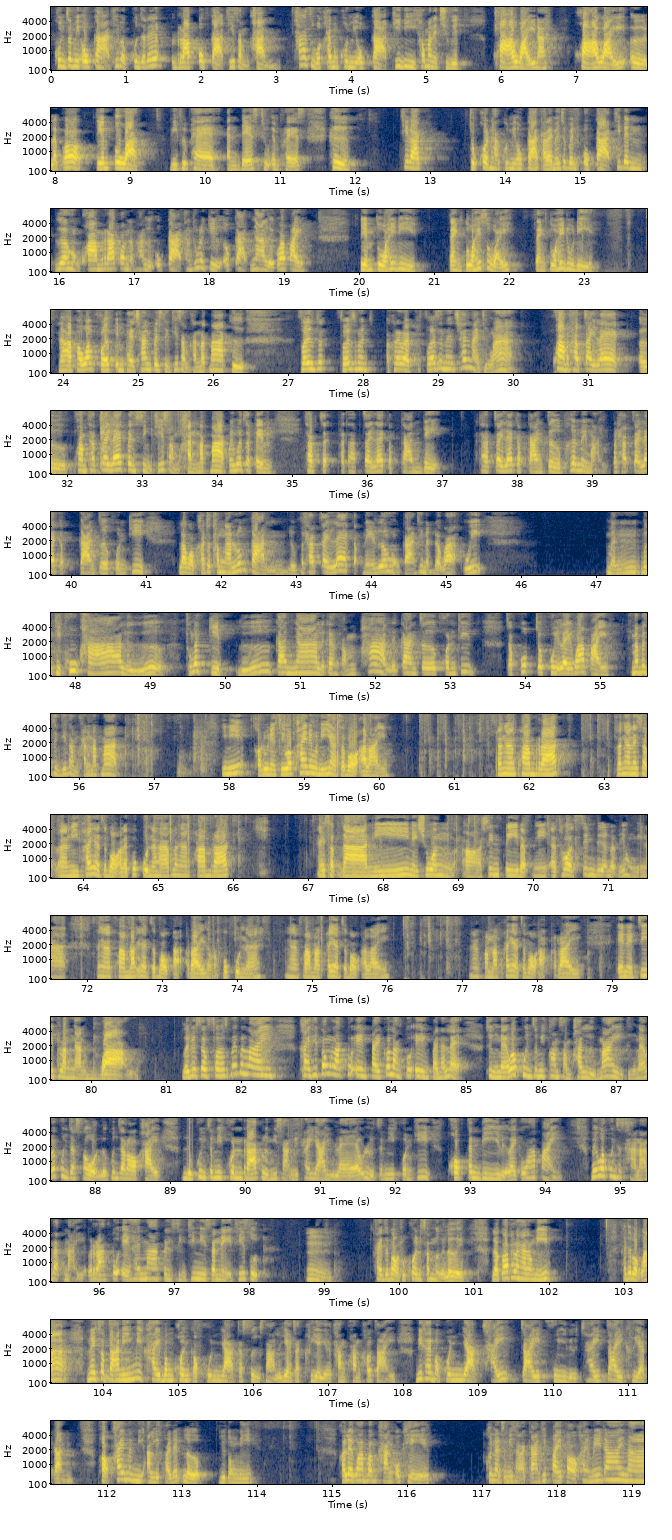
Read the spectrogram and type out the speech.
คุณจะมีโอกาสที่แบบคุณจะได้รับโอกาสที่สำคัญ ถ้าสมมติว่าใครบางคนมีโอกาสที่ดีเข้ามาในชีวิต คว้าไว้นะคว้าไว้เออ แล้วก็เตรียมตัว be prepared and dare to impress คือที่รักทุกคนหากคุณมีโอกาสอะไรไม่ว่าจะเป็นโอกาสที่เป็นเรื่องของความรักความสัมพันธ์หรือโอกาสทางธุรกิจหรือโอกาสงานหรือว่าไป เตรียมตัวให้ดี แต่งตัวให้สวย แต่งตัวให้ดูดีนะคะเพราะว่า first impression เป็นสิ่งที่สำคัญมากๆ คือ first first impression เขาเรียกว่า first impression หมายถึงว่า ความประทับใจแรกเออความประทับใจแรกเป็นสิ่งที่สำคัญมาก ๆ ไม่ว่าจะเป็น ประทับใจประทับใจแรกกับการเดทประทับใจแรกกับการเจอเพื่อนใหม่ ๆ ประทับใจแรกกับการเจอคนที่เรากับเขาจะทำงานร่วมกัน หรือประทับใจแรกกับในเรื่องของการที่เหมือนแบบว่า อุ๊ย เหมือนบางทีคู่ค้าหรือธุรกิจหรือการงานหรือการสัมภาษณ์ หรือการเจอคนที่จะคุบจะคุยอะไรว่าไปมันเป็นสิ่งที่สำคัญมากๆ ทีนี้ขอดูหน่อยซิว่าไพ่ในวันนี้อยากจะบอกอะไรพลังงานความรัก พลังงานในสัปดาห์นี้ไพ่อยากจะบอกอะไรพวกคุณนะคะ พลังงานความรัก ในสัปดาห์นี้ในช่วงสิ้นปีแบบนี้อโทษสิ้นเดือนแบบนี้ของมีนาพลังงานความรักอยากจะบอกอะไรสำหรับพวกคุณนะพลังงานความรักไพ่อยากจะบอกอะไรพลังงานความรักไพ่อยากจะบอกอะไร energy พลังงานว้าว Love yourself first ไม่เป็นไร ใครที่ต้องรักตัวเองไปก็รักตัวเองไปนั่นแหละ ถึงแม้ว่าคุณจะมีความสัมพันธ์หรือไม่ ถึงแม้ว่าคุณจะโสดหรือคุณจะรอใคร หรือคุณจะมีคนรักหรือมีสามีภรรยาอยู่แล้ว หรือจะมีคนที่คบกันดีหรืออะไรก็ว่าไป ไม่ว่าคุณจะฐานะแบบไหน รักตัวเองให้มากเป็นสิ่งที่มีเสน่ห์ที่สุด อืม ใครจะบอกทุกคนเสมอเลย แล้วก็พลังงานตรงนี้ จะบอกว่าในสัปดาห์นี้มีใครบางคนกับคุณอยากจะสื่อสารหรืออยากจะเคลียร์อยากทำความเข้าใจ มีใครบอกคนอยากใช้ใจคุยหรือใช้ใจเคลียร์กัน เพราะไพ่มันมี unrequited love อยู่ตรงนี้ เขาเรียกว่าบางครั้งโอเคคุณอาจจะมีสถานการณ์ที่ไปต่อใครไม่ได้นะ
